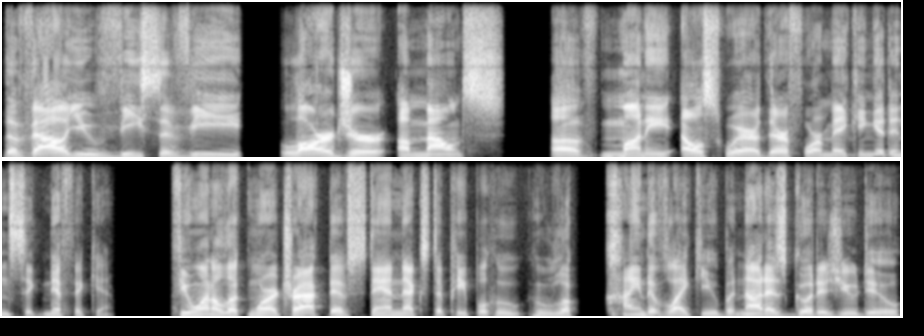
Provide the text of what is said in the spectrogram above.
the value vis-a-vis larger amounts of money elsewhere, therefore making it insignificant. If you want to look more attractive, stand next to people who, who look kind of like you, but not as good as you do.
